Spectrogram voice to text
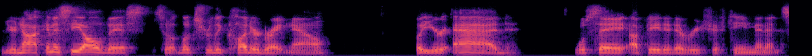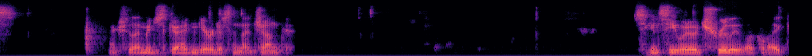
You're not going to see all this, so it looks really cluttered right now, but your ad will say updated every 15 minutes. Actually, let me just go ahead and get rid of some of that junk. So you can see what it would truly look like.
